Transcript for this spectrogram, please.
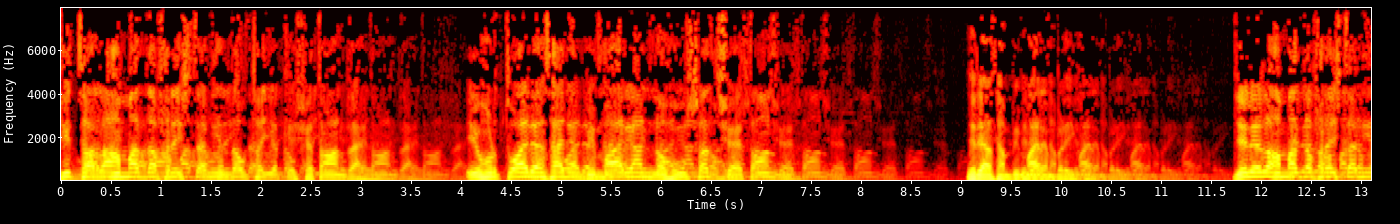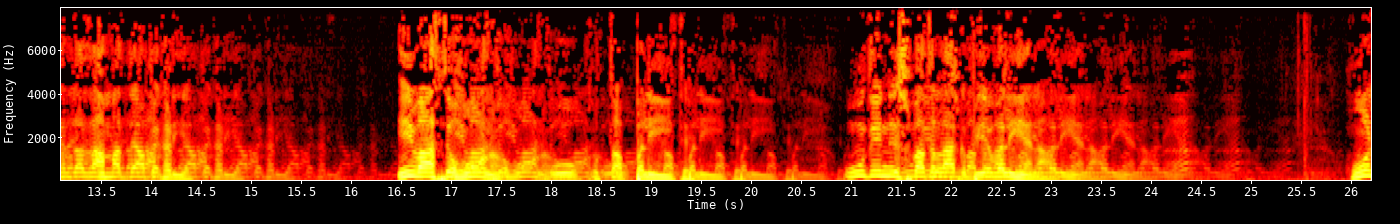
جتھا رحمت دا فرشتہ نہیں آندا اوتھے یک شیطان رہے اے ہن توالیاں ساریاں بیماریاں نحوست شیطان جڑے اساں بیماریاں بڑی جلے رحمت دا فرشتہ نہیں آندا رحمت دے اپے کھڑی ہے۔ این واسطے ہون او کتا پلیت اون دی نسبت لگ پی ولی ہے نا ہوں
